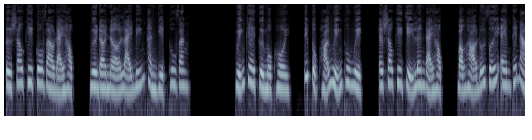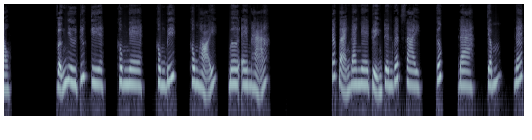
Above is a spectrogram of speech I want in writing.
Từ sau khi cô vào đại học, người đòi nợ lại biến thành Diệp Thu Văn. Nguyễn Khê cười một hồi, tiếp tục hỏi Nguyễn Thu Nguyệt, e sau khi chị lên đại học, bọn họ đối với em thế nào? Vẫn như trước kia, không nghe, không biết, không hỏi, bơ em hả? Các bạn đang nghe truyện trên website gocda chấm net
